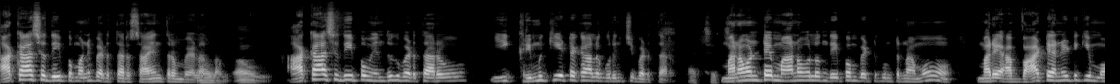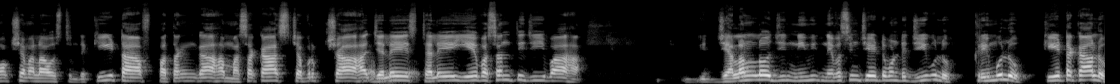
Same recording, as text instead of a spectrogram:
ఆకాశ దీపం అని పెడతారు సాయంత్రం వేళల్లో. ఆకాశ దీపం ఎందుకు పెడతారు? ఈ క్రిమి కీటకాల గురించి పెడతారు. మనమంటే మానవులను దీపం పెట్టుకుంటున్నాము మరి ఆ వాటి అన్నిటికీ మోక్షం ఎలా వస్తుంది? కీటా పతంగా మసకాశ్చ వృక్షా జలే స్థలే ఏ వసంతి జీవా. జలంలో నివసించేటువంటి జీవులు క్రిములు కీటకాలు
